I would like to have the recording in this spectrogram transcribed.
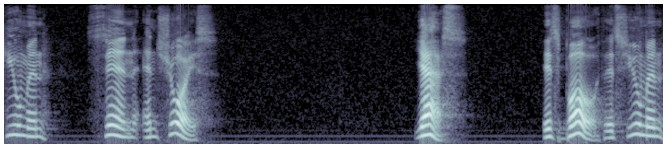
human sin and choice? Yes, it's both. It's human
